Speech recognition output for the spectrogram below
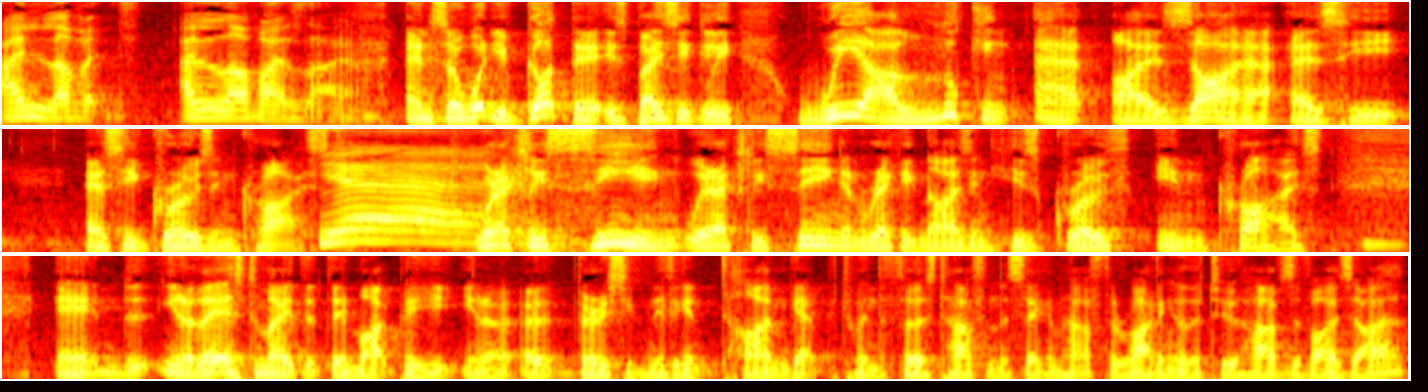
I love it. I love Isaiah. And so what you've got there is basically we are looking at Isaiah as he as he grows in Christ. Yeah. We're actually seeing we're actually seeing and recognizing his growth in Christ. And you know, they estimate that there might be, you know, a very significant time gap between the first half and the second half, the writing of the two halves of Isaiah,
